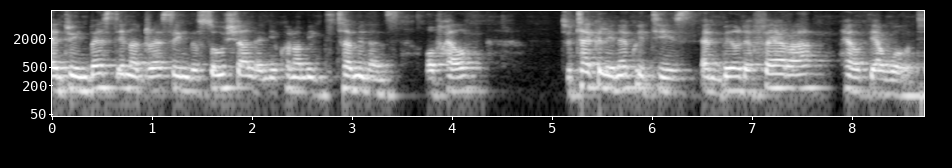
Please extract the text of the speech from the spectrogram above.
and to invest in addressing the social and economic determinants of health to tackle inequities and build a fairer, healthier world.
